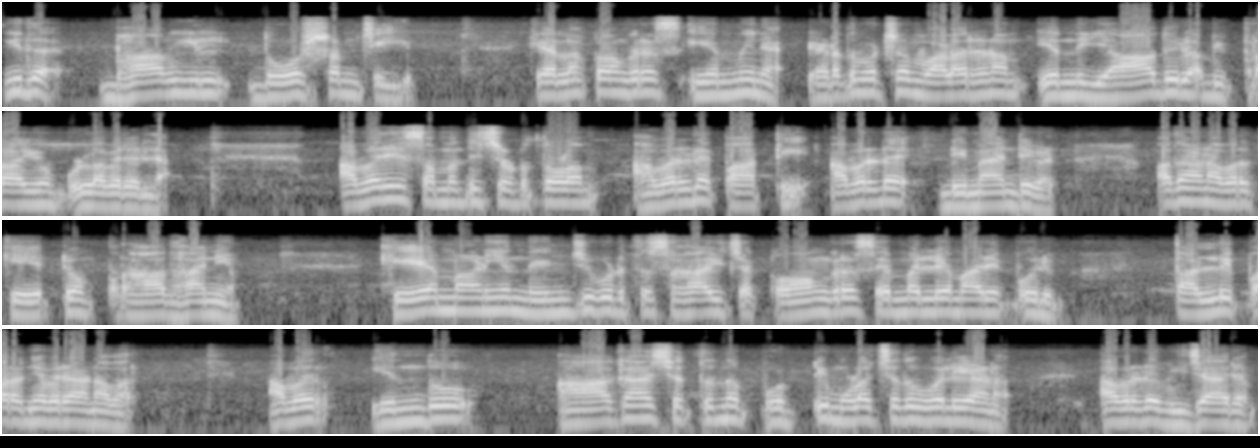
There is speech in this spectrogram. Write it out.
ഇത് ഭാവിയിൽ ദോഷം ചെയ്യും. കേരള കോൺഗ്രസ് എമ്മിന് ഇടതുപക്ഷം വളരണം എന്ന് യാതൊരു അഭിപ്രായവും ഉള്ളവരല്ല. അവരെ സംബന്ധിച്ചിടത്തോളം അവരുടെ പാർട്ടി അവരുടെ ഡിമാൻഡുകൾ അതാണ് അവർക്ക് ഏറ്റവും പ്രാധാന്യം. കെ എം മാണിയെ നെഞ്ചു കൊടുത്ത് സഹായിച്ച കോൺഗ്രസ് എം എൽ എമാരെ പോലും തള്ളിപ്പറഞ്ഞവരാണവർ. അവർ എന്തോ ആകാശത്തുനിന്ന് പൊട്ടിമുളച്ചതുപോലെയാണ് അവരുടെ വിചാരം.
